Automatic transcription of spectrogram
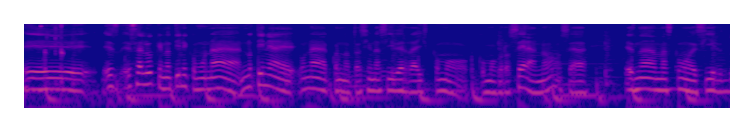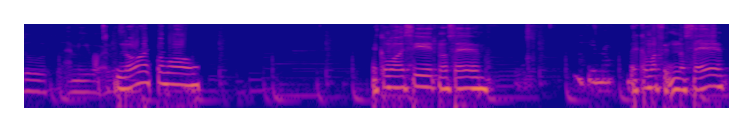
eh, es, es algo que no tiene como una, no tiene una connotación así de raíz como, como grosera, ¿no? O sea, es nada más como decir dude, amigo, algo así. No, es como. Es como decir, no sé. Es como, no sé.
